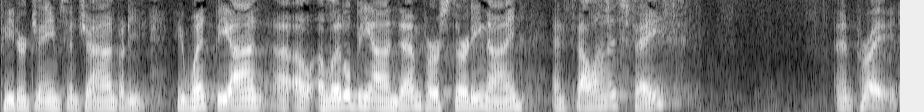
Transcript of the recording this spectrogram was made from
Peter, James, and John, but he, he went beyond, uh, a little beyond them, verse 39, and fell on his face and prayed,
